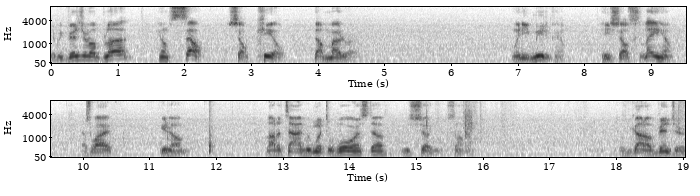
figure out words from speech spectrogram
The revenger of blood himself shall kill the murderer. When he meeteth him, he shall slay him. That's why, you know, a lot of times we went to war and stuff. Let me show you something. You got an avenger.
